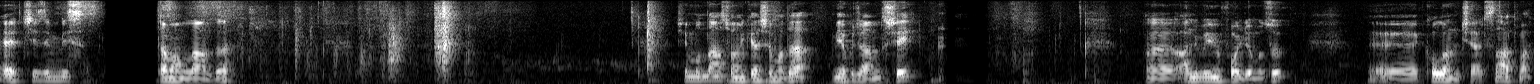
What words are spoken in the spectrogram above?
Evet çizimimiz tamamlandı. Şimdi bundan sonraki aşamada yapacağımız şey e, alüminyum folyomuzu e, kolanın içerisine atmak.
